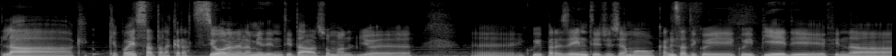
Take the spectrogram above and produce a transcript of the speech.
la, che, che, poi è stata la creazione della mia identità, insomma, io e eh, qui presenti ci siamo calzati coi, coi piedi fin da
